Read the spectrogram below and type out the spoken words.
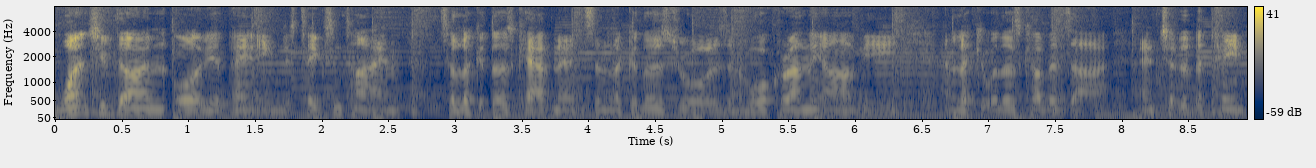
Once you've done all of your painting, just take some time to look at those cabinets and look at those drawers and walk around the RV and look at where those cupboards are and check that the paint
